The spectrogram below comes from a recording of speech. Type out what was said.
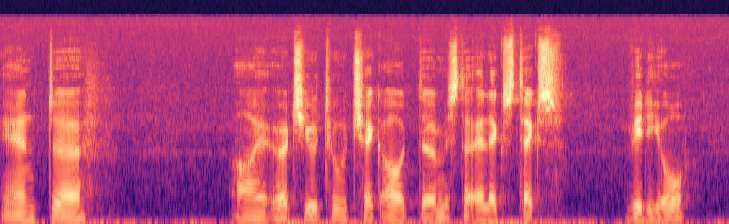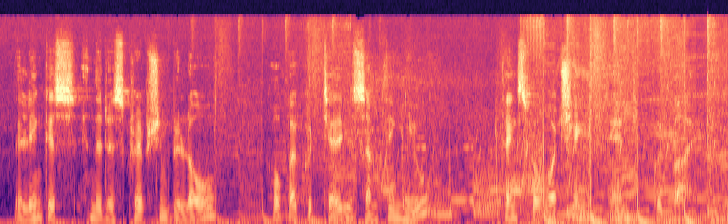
and uh, I urge you to check out uh, Mr. Alex Tech's video. The link is in the description below. Hope I could tell you something new. Thanks for watching and goodbye.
